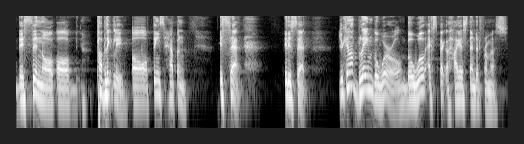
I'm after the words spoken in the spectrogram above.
they sin or, or publicly or things happen, it's sad. It is sad. You cannot blame the world. The world expect a higher standard from us.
